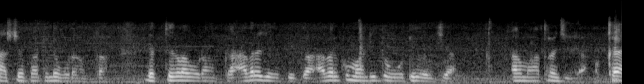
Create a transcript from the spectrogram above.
രാഷ്ട്രീയ പാർട്ടിന്റെ കൂടെ നിൽക്കുക. വ്യക്തികളെ കൂടെ നിൽക്കുക. അവരെ ജയിപ്പിക്കുക. അവർക്കും വേണ്ടിയിട്ട് വോട്ട് ചോദിക്കുക. അത് മാത്രം ചെയ്യുക. ഓക്കെ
